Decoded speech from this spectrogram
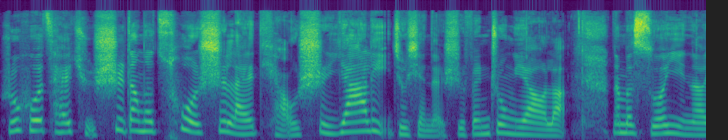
如何采取适当的措施来调试压力，就显得十分重要了。那么，所以呢，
